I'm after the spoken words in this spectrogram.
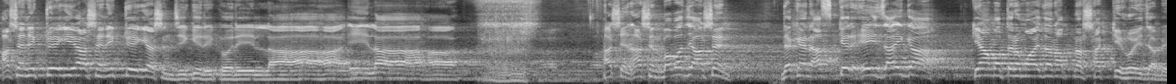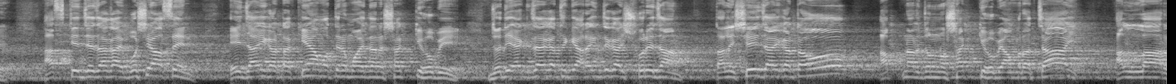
আসেন, একটু এগিয়ে আসেন, একটু এগিয়ে আসেন। জিকির করে আসেন আসেন যে আসেন। দেখেন, আজকের এই জায়গা কেয়ামতের ময়দান আপনার সাক্ষী হয়ে যাবে। আজকে যে জায়গায় বসে আছেন এই জায়গাটা কেয়ামতের ময়দানে সাক্ষী হবে। যদি এক জায়গা থেকে আরেক জায়গায় সরে যান, তাহলে সেই জায়গাটাও আপনার জন্য সাক্ষী হবে। আমরা চাই আল্লাহর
